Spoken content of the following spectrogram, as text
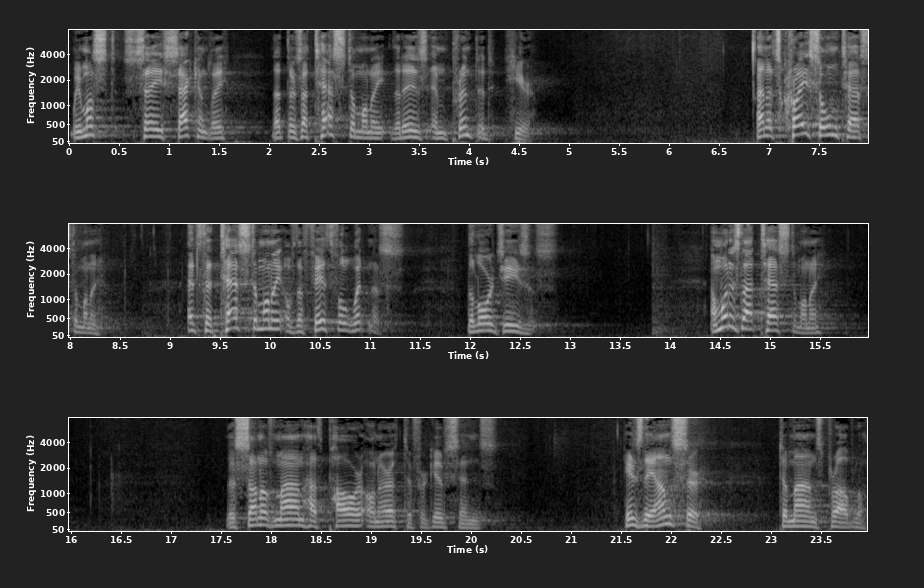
we must say, secondly, that there's a testimony that is imprinted here. And it's Christ's own testimony. It's the testimony of the faithful witness the Lord Jesus. And what is that testimony? The Son of Man hath power on earth to forgive sins. Here's the answer to man's problem.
